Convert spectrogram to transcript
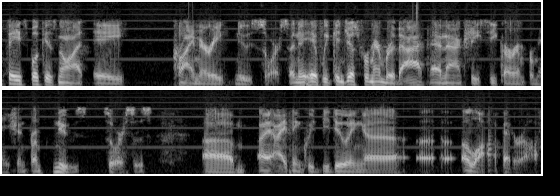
Facebook is not a primary news source, and if we can just remember that and actually seek our information from news sources, um, I, I, think we'd be doing a, a, a lot better off.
